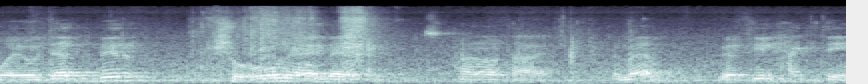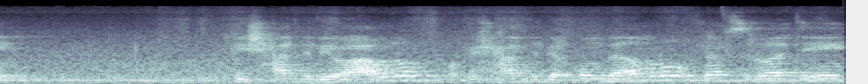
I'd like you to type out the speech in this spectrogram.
ويدبر شؤون عبادة سبحانه وتعالى. تمام؟ يبقى في الحاجتين. مفيش حد بيعاونه ومفيش حد بيقوم بأمره وفي نفس الوقت إيه؟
